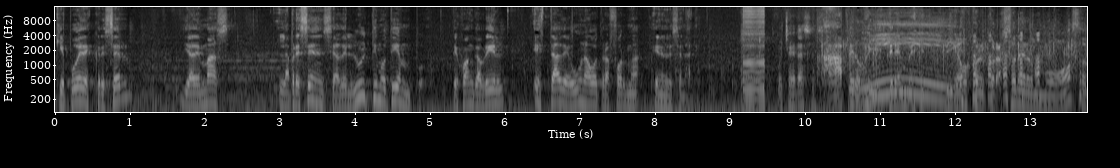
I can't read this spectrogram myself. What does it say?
que puedes crecer y además la presencia del último tiempo de Juan Gabriel está de una u otra forma en el escenario. Muchas gracias. Ah, pero oye, Sí. tenemos- digamos con el corazón hermoso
